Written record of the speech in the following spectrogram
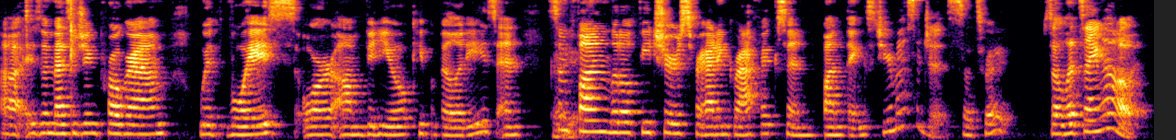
uh, is a messaging program with voice or um, video capabilities and some Right. fun little features for adding graphics and fun things to your messages. That's right. So let's hang out.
